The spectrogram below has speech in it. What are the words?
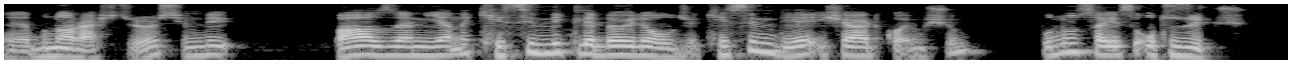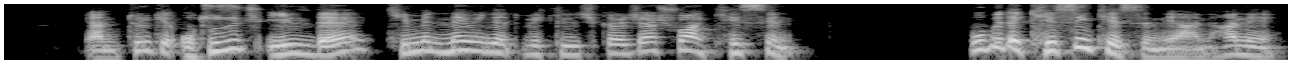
E, bunu araştırıyoruz. Şimdi bazılarının yanı kesinlikle böyle olacak. Kesin diye işaret koymuşum. Bunun sayısı 33. Yani Türkiye 33 ilde kimin ne milletvekili çıkaracağı şu an kesin. Bu bir de kesin kesin yani. Hani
